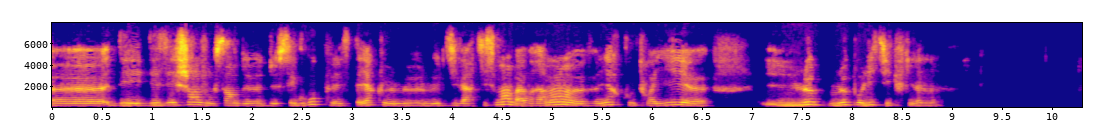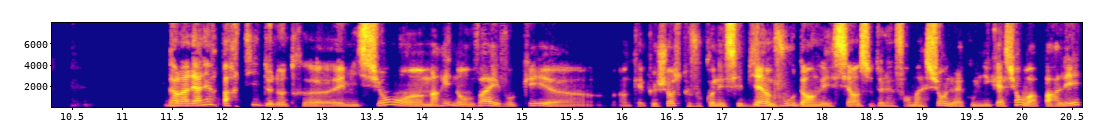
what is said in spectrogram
euh, des, échanges au sein de, ces groupes, c'est-à-dire que le, divertissement va vraiment euh, venir côtoyer euh, le, politique finalement. Dans la dernière partie de notre euh, émission, euh, Marine, on va évoquer euh, quelque chose que vous connaissez bien, vous, dans les sciences de l'information et de la communication. On va parler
